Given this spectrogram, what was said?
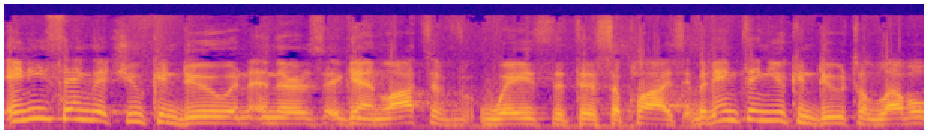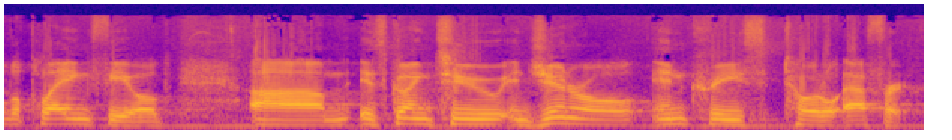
anything that you can do, and, and there's, again, lots of ways that this applies, but anything you can do to level the playing field um, is going to, in general, increase total effort.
